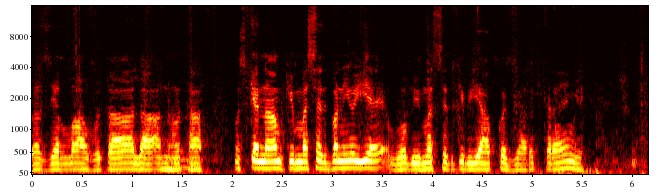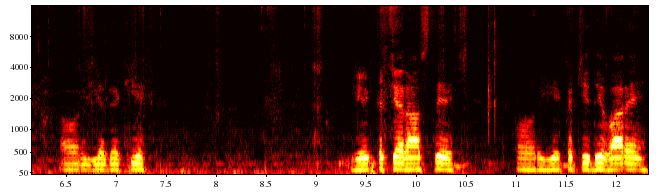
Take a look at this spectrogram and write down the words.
रज़ी अल्लाह ताला अन्हु था। उसके नाम की मस्जिद बनी हुई है वो भी मस्जिद की भी आपको जियारत कराएँगे। और ये देखिए ये कच्चे रास्ते और ये कच्ची दीवारें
